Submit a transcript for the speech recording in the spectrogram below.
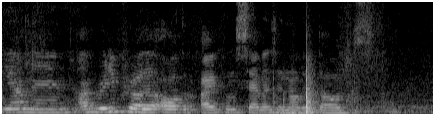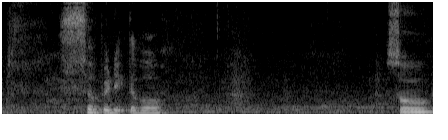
Yeah, man. I've already pre-ordered all the iPhone 7s and all the dogs. So predictable. So,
